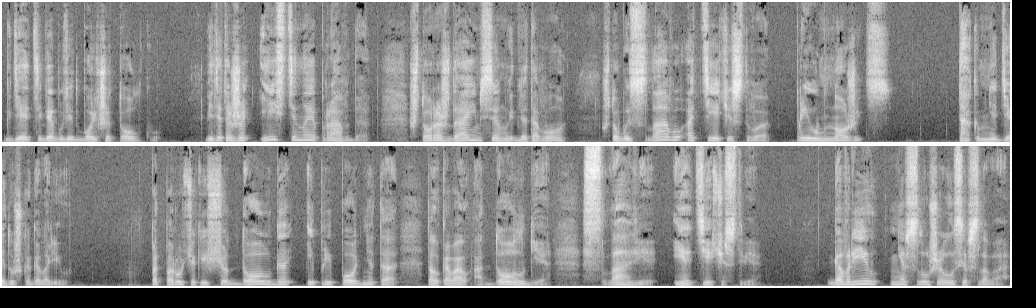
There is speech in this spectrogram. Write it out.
где от тебя будет больше толку. Ведь это же истинная правда, что рождаемся мы для того, чтобы славу Отечества приумножить. Так мне дедушка говорил. Подпоручик еще долго и приподнято толковал о долге, славе и Отечестве. Гавриил не вслушивался в слова.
